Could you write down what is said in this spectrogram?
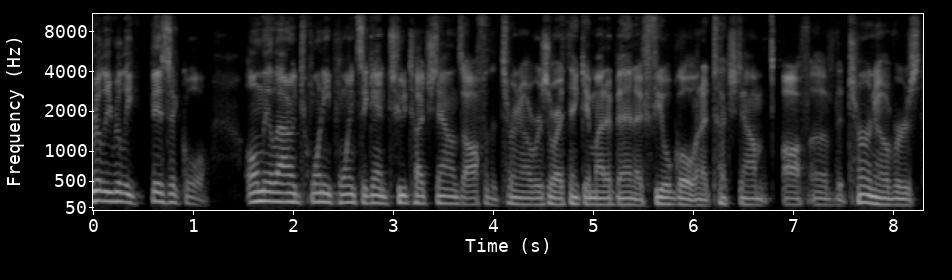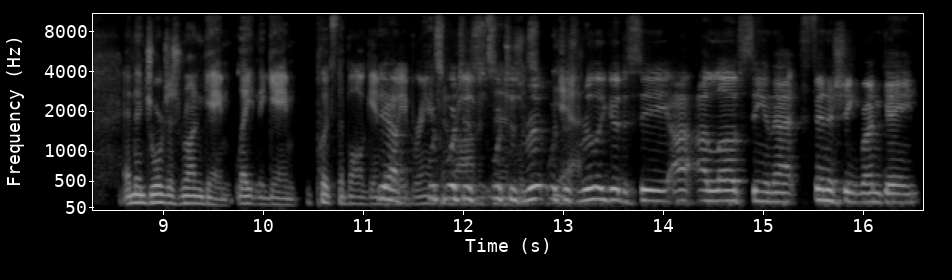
really really physical only allowing 20 points again, two touchdowns off of the turnovers, or I think it might have been a field goal and a touchdown off of the turnovers. And then Georgia's run game late in the game puts the ball game yeah, away. Branson which, which is which is was, re- which yeah. is really good to see. I, I love seeing that finishing run game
